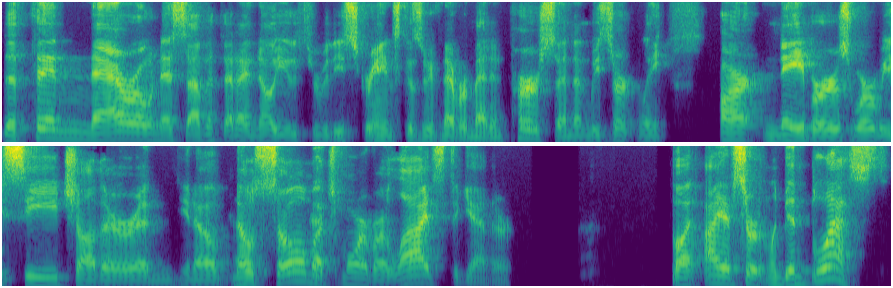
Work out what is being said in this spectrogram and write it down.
the thin narrowness of it that I know you through these screens because we've never met in person and we certainly aren't neighbors where we see each other and you know know so much more of our lives together. But I have certainly been blessed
